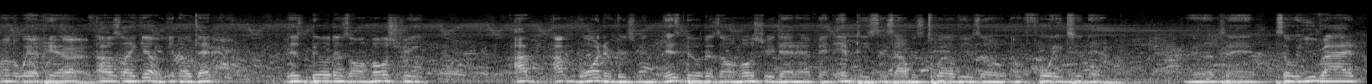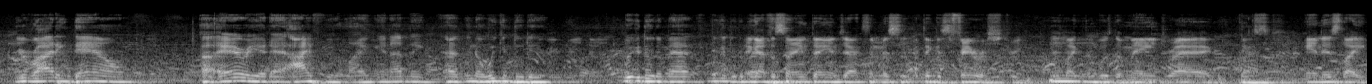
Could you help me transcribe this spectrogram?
on the way up here. I was like, yo, you know that this buildings on Hull Street. I'm, I'm born in Richmond. There's buildings on Hull Street that have been empty since I was 12 years old. I'm 42 now. You know what I'm saying? So you ride, you're riding down an area that I feel like, and I think, uh, you know, we can do the, we can do the math. We can do the They math. got the same thing in Jackson, Mississippi. I think it's Farish Street. It's like it was the main drag, It's- and it's like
